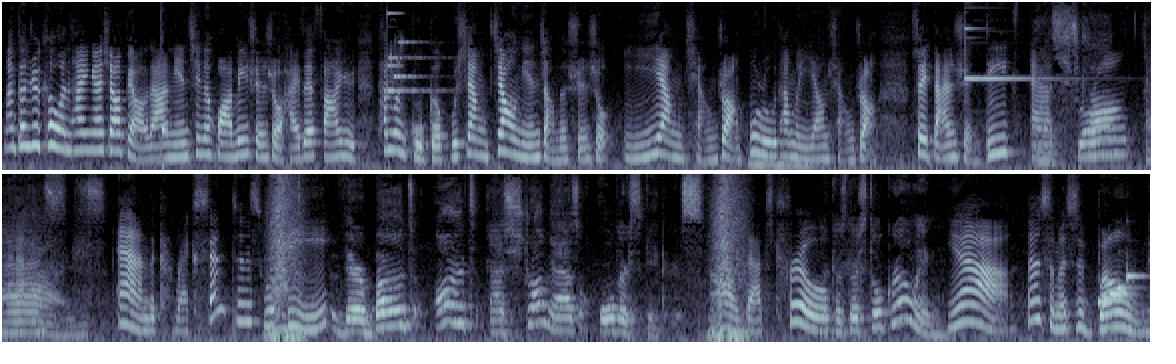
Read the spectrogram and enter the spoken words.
那根据课文，它应该是要表达年轻的滑冰选手还在发育，他们骨骼不像较年长的选手一样强壮，不如他们一样强壮。所以答案选 D，as strong as。And the correct sentence would be Their bones aren't as strong as older skaters Oh, that's true. because they're still growing. Yeah，但什么是 bone？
